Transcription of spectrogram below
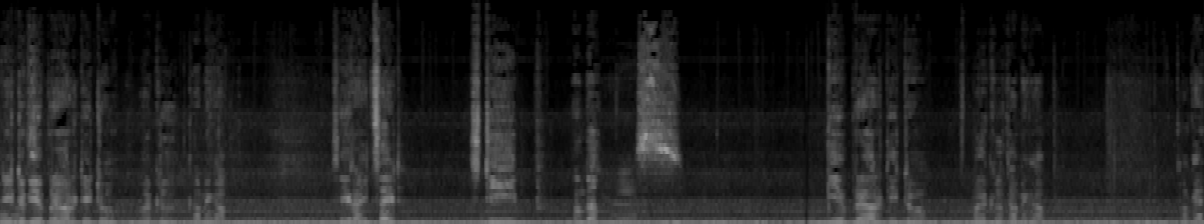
Need to give priority to vehicle coming up. See right side, steep on the Yes. give priority to vehicle coming up. Okay.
